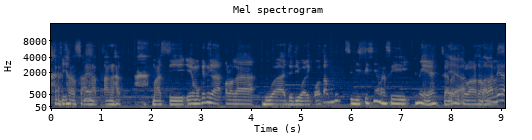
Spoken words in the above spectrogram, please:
yang sangat sangat masih ya mungkin nggak kalau nggak dua jadi wali kota mungkin si bisnisnya masih ini ya sekarang Iya. dikelola sama bahkan dia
